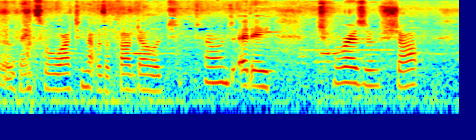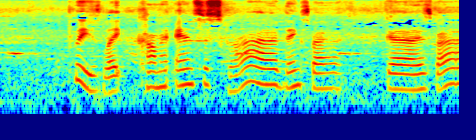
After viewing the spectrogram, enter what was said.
so thanks for watching. That was a $5 challenge at a treasure shop. Please like, comment, and subscribe. Thanks, bye. Guys, bye.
